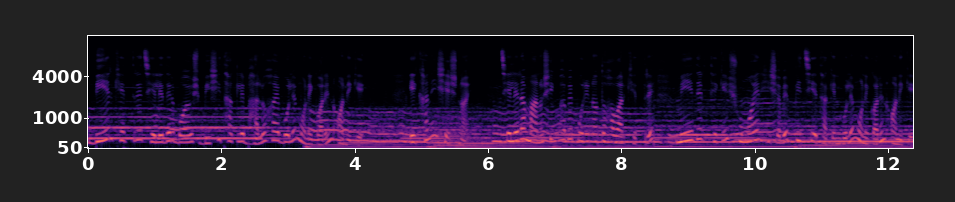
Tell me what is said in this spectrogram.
বিয়ের ক্ষেত্রে ছেলেদের বয়স বেশি থাকলে ভালো হয় বলে মনে করেন অনেকে। এখানেই শেষ নয়। ছেলেরা মানসিকভাবে পরিণত হওয়ার ক্ষেত্রে মেয়েদের থেকে সময়ের হিসাবে পিছিয়ে থাকেন বলে মনে করেন অনেকে।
